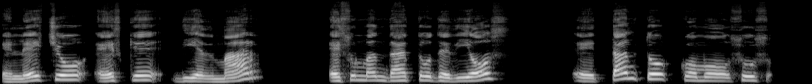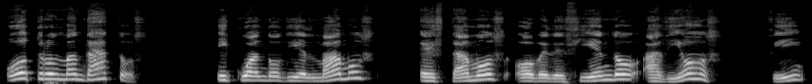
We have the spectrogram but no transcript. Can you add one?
el hecho es que diezmar es un mandato de Dios, eh, tanto como sus otros mandatos. Y cuando diezmamos, estamos obedeciendo a Dios, ¿sí?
